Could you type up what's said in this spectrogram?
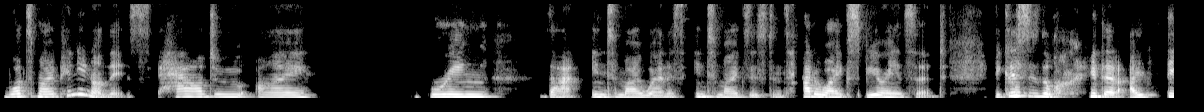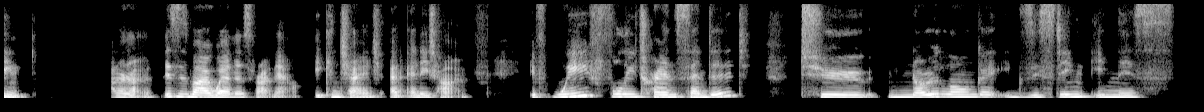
what's my opinion on this? How do I bring that into my awareness, into my existence? How do I experience it? Because this is the way that I think, I don't know, this is my awareness right now. It can change at any time. If we fully transcended to no longer existing in this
